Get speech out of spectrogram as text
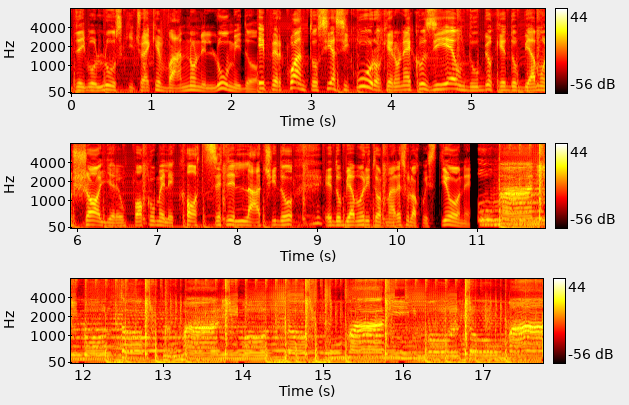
dei bolluschi, cioè che vanno nell'umido. E per quanto sia sicuro che non è così, è un dubbio che dobbiamo sciogliere, un po' come le cozze dell'acido e dobbiamo ritornare sulla questione. Umani molto, umani molto, umani molto umani.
